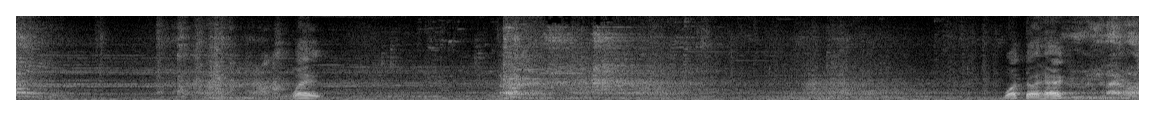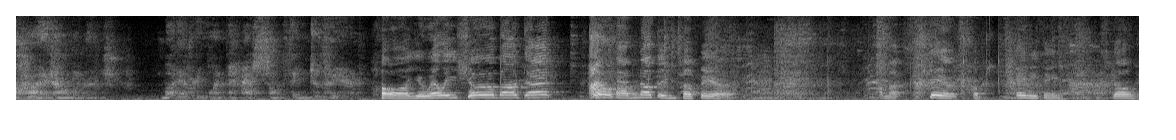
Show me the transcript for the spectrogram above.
Hey. Wait. What the heck? You have a high tolerance, but everyone has something to fear. Oh, are you really sure about that? I don't have nothing to fear. I'm not scared of anything. Let's go.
